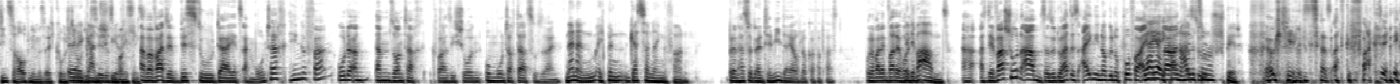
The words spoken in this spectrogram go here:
Dienstag aufnehmen ist echt komisch. Die Äh, ganz schwierig. Aber warte, bist du da jetzt am Montag hingefahren oder am, am Sonntag quasi schon, um Montag da zu sein? Nein, nein, ich bin gestern dahin gefahren. Aber dann hast du deinen Termin da ja auch locker verpasst. Oder war der, war der Ja, heute? der war abends. Aha, also der war schon abends. Also du hattest eigentlich noch genug Puffer Ja, ja, eingeplant. ich kam eine halbe Stunde spät. Okay, ist das abgefuckt, ey.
